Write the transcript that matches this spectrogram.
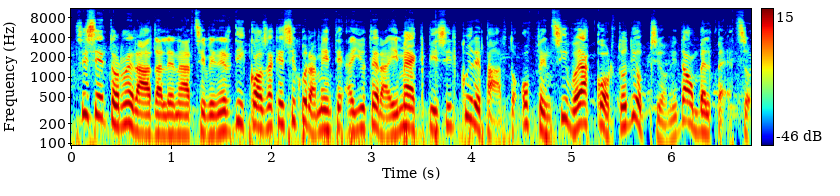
Sissé tornerà ad allenarsi venerdì, cosa che sicuramente aiuterà i Magpies, il cui reparto offensivo è a corto di opzioni da un bel pezzo.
